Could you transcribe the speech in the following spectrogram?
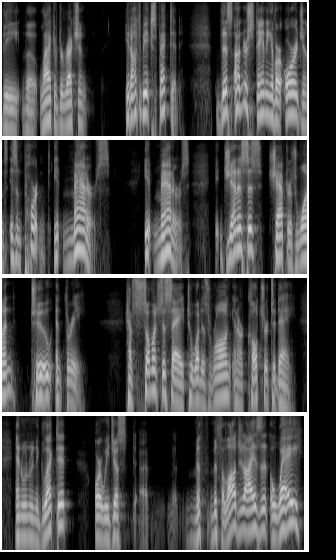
the, the lack of direction, it ought to be expected. This understanding of our origins is important. It matters. It matters. Genesis chapters 1, 2, and 3 have so much to say to what is wrong in our culture today. And when we neglect it or we just uh, myth- mythologize it away,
